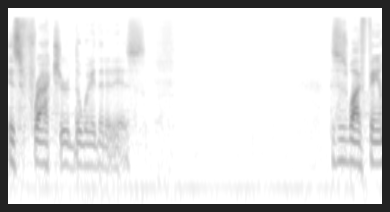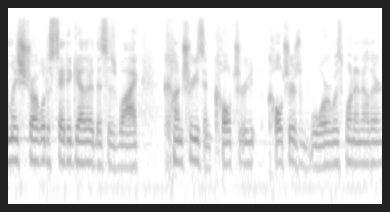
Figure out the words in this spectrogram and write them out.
is fractured the way that it is. This is why families struggle to stay together. This is why countries and culture, cultures war with one another.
